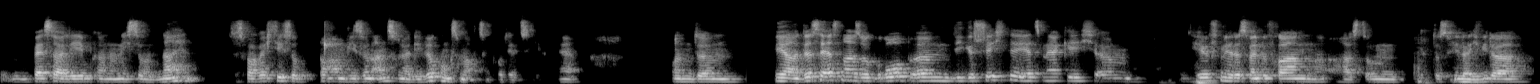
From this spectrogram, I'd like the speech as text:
besser leben kann? Und ich so, nein, das war richtig so, bam, wie so ein Anzünder, die Wirkungsmacht zu potenzieren. Ja. Und ähm, ja, das erstmal so grob ähm, die Geschichte. Jetzt merke ich, ähm, hilft mir das, wenn du Fragen hast, um das vielleicht mhm. wieder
